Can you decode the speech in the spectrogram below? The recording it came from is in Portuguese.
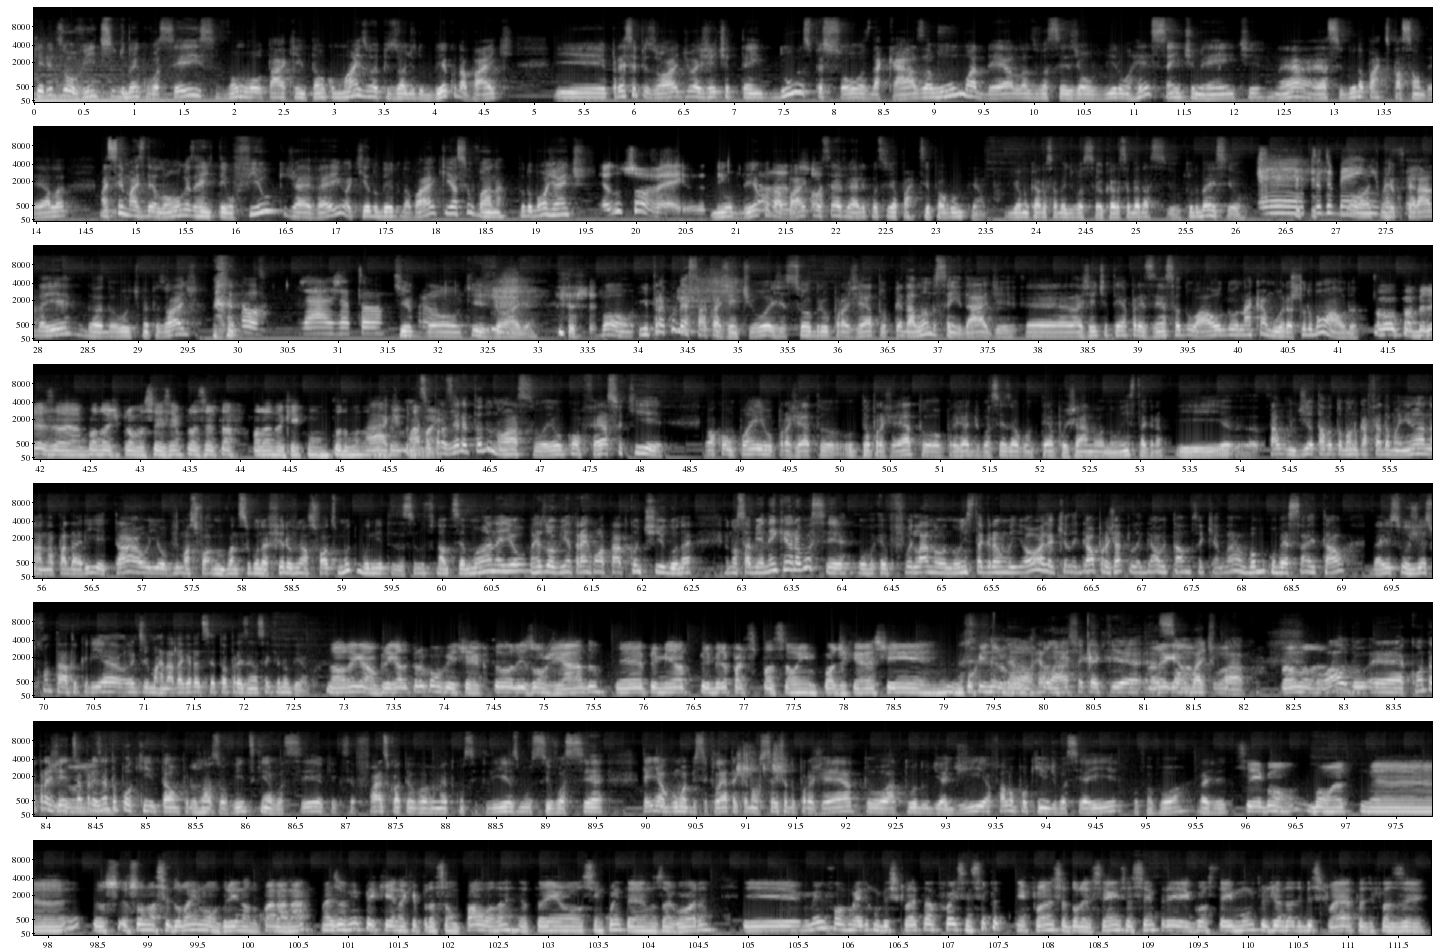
Queridos ouvintes, tudo bem com vocês? Vamos voltar aqui então com mais um episódio do Beco da Bike. E para esse episódio a gente tem duas pessoas da casa, uma delas vocês já ouviram recentemente, né? É a segunda participação dela. Mas sem mais delongas, a gente tem o Fio, que já é velho, aqui do Beco da Bike, e a Silvana. Tudo bom, gente? Eu não sou velho. No Beco da Bike só. você é velho, que você já participa há algum tempo. E eu não quero saber de você, eu quero saber da Sil. Tudo bem, Sil? É, tudo bem. Ótimo, recuperada aí do, do último episódio? Tô. Já, já tô. Que pronto. bom, que joia. bom, e para conversar com a gente hoje sobre o projeto Pedalando Sem Idade, é, a gente tem a presença do Aldo Nakamura. Tudo bom, Aldo? Opa, beleza? Boa noite para vocês. É um prazer estar falando aqui com todo mundo. Ah, que massa. O prazer é todo nosso. Eu confesso que eu acompanho o projeto, o teu projeto, o projeto de vocês há algum tempo já no, no Instagram. E eu, tava, um dia eu tava tomando café da manhã na, na padaria e tal, e eu vi umas fotos, na segunda-feira eu vi umas fotos muito bonitas assim no final de semana e eu resolvi entrar em contato contigo, né? Eu não sabia nem quem era você. Eu, eu fui lá no, no, Instagram e olha que legal, projeto legal e tal, não sei o que lá, vamos conversar e tal. Daí surgiu esse contato. Eu queria, antes de mais nada, agradecer a tua presença aqui no Bico. Não, legal, obrigado pelo convite. Eu estou lisonjeado. É a primeira, primeira participação em podcast, um pouquinho nervoso. não, relaxa que aqui é, é legal, só um bate-papo. Vamos lá. O Aldo, é, conta pra gente, se apresenta um pouquinho então para os nossos ouvintes, quem é você, o que, que você faz, qual é o teu envolvimento com o ciclismo, se você tem alguma bicicleta que não seja do projeto, atua do dia a dia? Fala um pouquinho de você aí, por favor, pra gente. Sim, bom, bom eu, é, eu, eu, sou nascido lá em Londrina, no Paraná, mas eu vim pequeno aqui para São Paulo, né? Eu tenho 50 anos agora. E meu envolvimento com bicicleta foi assim, sempre infância, adolescência, sempre gostei muito de andar de bicicleta, de fazer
